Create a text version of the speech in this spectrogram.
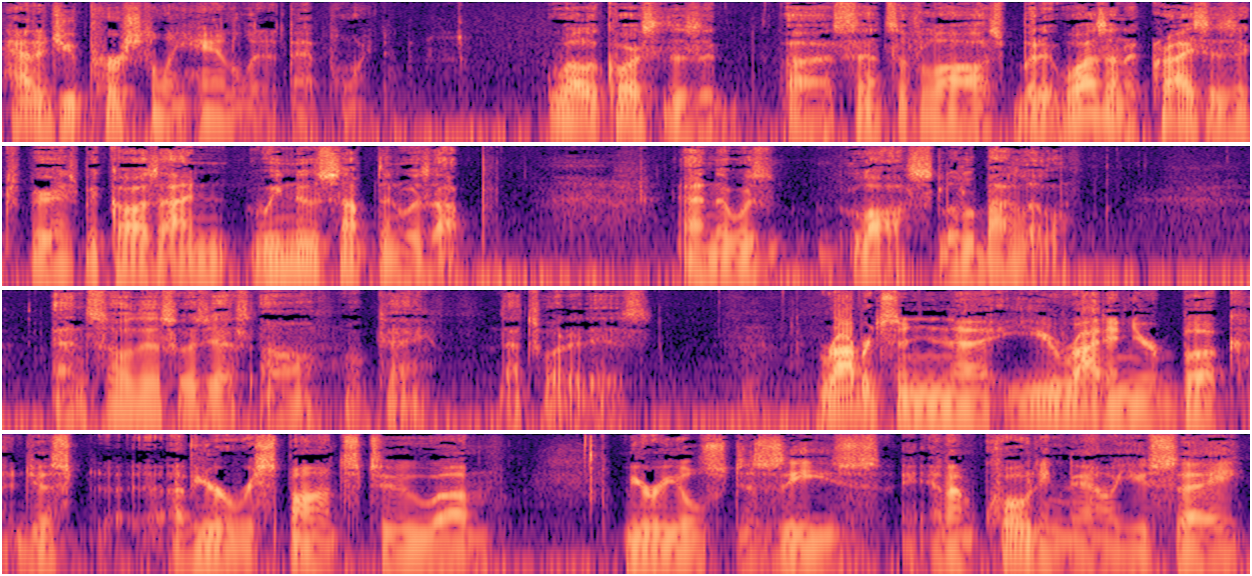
How did you personally handle it at that point? Well, of course, there's a, a sense of loss, but it wasn't a crisis experience because I, we knew something was up and there was loss little by little. And so this was just, oh, okay, that's what it is. Robertson, uh, you write in your book just of your response to um, Muriel's disease, and I'm quoting now. You say,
